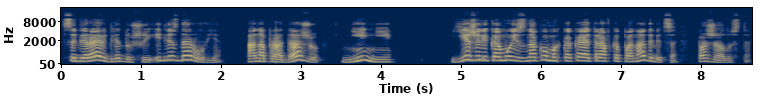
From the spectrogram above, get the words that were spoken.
Собираю для души и для здоровья. А на продажу ни-ни. Ежели кому из знакомых какая травка понадобится, пожалуйста.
